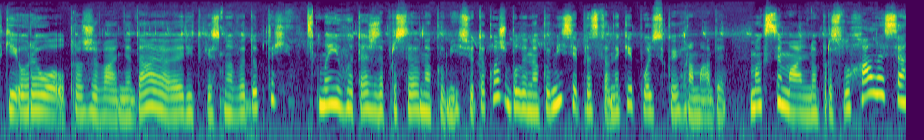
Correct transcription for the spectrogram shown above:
такий ореол проживання да, рідкісного виду птахів. Ми його теж запросили на комісію. Також були на комісії представники польської громади. Максимально прислухалися.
